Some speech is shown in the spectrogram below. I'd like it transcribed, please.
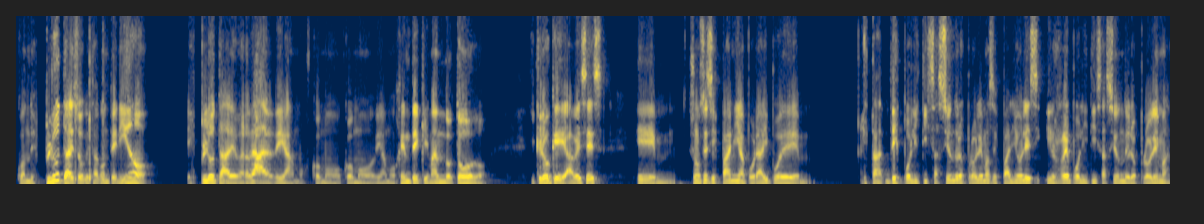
cuando explota eso que está contenido, explota de verdad, digamos, como, como digamos, gente quemando todo. Y creo que a veces, eh, yo no sé si España por ahí puede esta despolitización de los problemas españoles y repolitización de los problemas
